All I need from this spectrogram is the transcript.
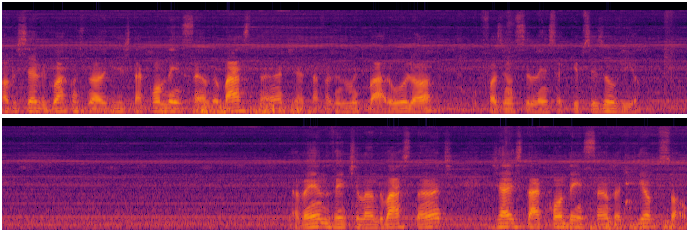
Observe que o ar-condicionado aqui já está condensando bastante, já está fazendo muito barulho, ó. Fazer um silêncio aqui para vocês ouvirem, ó. Tá vendo? Ventilando bastante. Já está condensando aqui, ó, pessoal.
